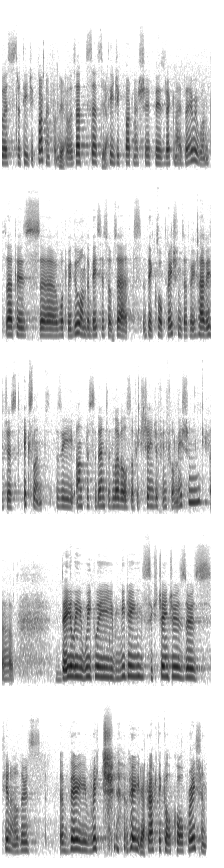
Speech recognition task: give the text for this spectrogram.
US strategic partner for NATO. Yeah. That, that strategic yeah. partnership is recognized by everyone. That is uh, what we do on the basis of that. The cooperation that we have is just excellent. The unprecedented levels of exchange of information, uh, daily, weekly meetings, exchanges, there's, you know, there's a very rich, very yeah. practical cooperation.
